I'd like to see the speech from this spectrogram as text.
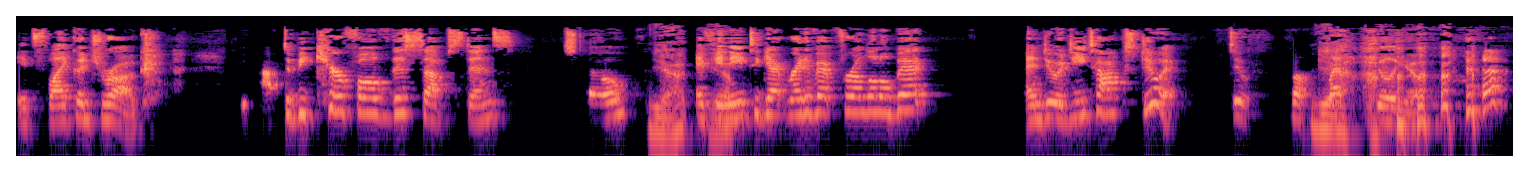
it's like a drug. You have to be careful of this substance. So, yeah, if you need to get rid of it for a little bit, and do a detox, do it. Do it. But yeah. let feel you.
